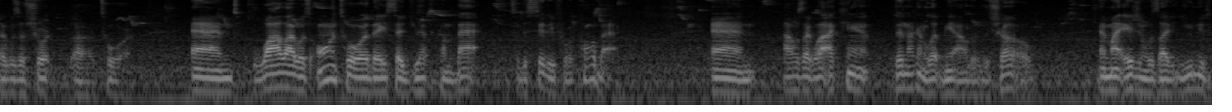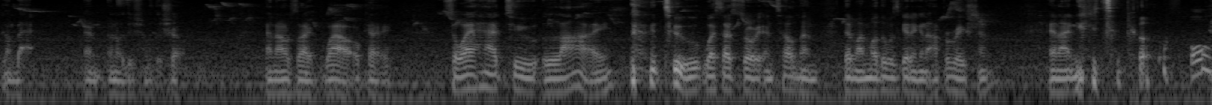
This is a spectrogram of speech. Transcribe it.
It was a short uh, tour, and while I was on tour, they said you have to come back to the city for a callback, and I was like, well, I can't. They're not going to let me out of the show, and my agent was like, you need to come back and, and audition for the show, and I was like, wow, okay. So I had to lie to West Side Story and tell them that my mother was getting an operation, and I needed to go Oh.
